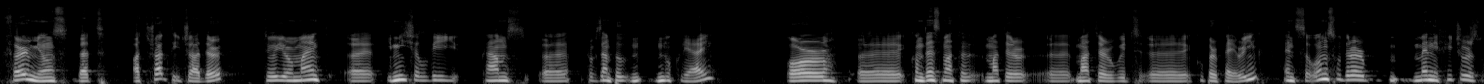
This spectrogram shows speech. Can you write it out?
fermions that attract each other, to your mind uh, immediately comes, uh, for example, nuclei or uh, condensed matter, matter, uh, matter with uh, Cooper pairing, and so on. So there are many features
